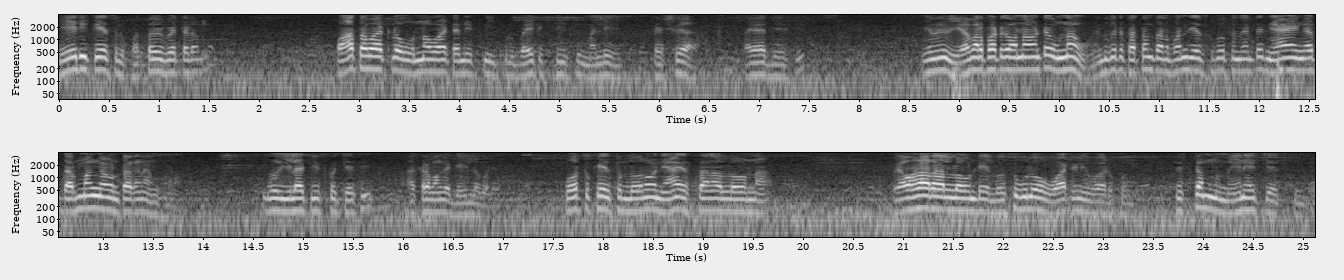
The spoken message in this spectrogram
లేని కేసులు కొత్తవి పెట్టడం పాత వాటిలో ఉన్న వాటన్నిటిని ఇప్పుడు బయటకు తీసి మళ్ళీ ఫ్రెష్గా తయారు చేసి ఏమేమి ఏమరపాటుగా ఉన్నామంటే ఉన్నాము. ఎందుకంటే చట్టం తన పని చేసుకుపోతుందంటే న్యాయంగా ధర్మంగా ఉంటారని అనుకున్నాం. నువ్వు ఇలా తీసుకొచ్చేసి అక్రమంగా జైల్లో పడేస్తున్నావు కోర్టు కేసుల్లోనో న్యాయస్థానాల్లో ఉన్న వ్యవహారాల్లో ఉండే లొసుగులో వాటిని వాడుకొని సిస్టమ్ను మేనేజ్ చేసుకుంటూ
